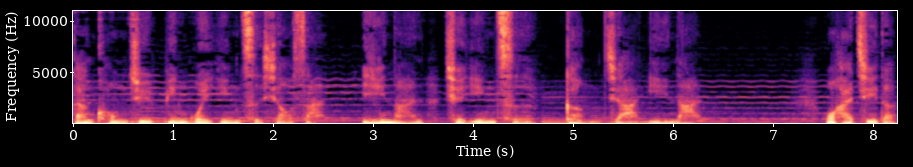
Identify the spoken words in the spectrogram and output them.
但恐惧并未因此消散，疑难却因此更加疑难。我还记得，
